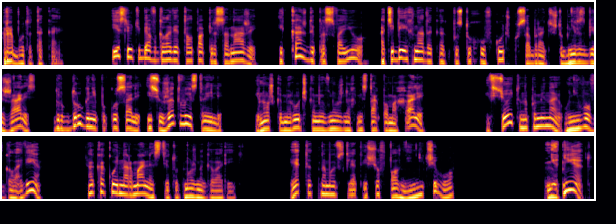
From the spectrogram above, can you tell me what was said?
Работа такая. Если у тебя в голове толпа персонажей, и каждый про свое, а тебе их надо как пастуху в кучку собрать, чтобы не разбежались, друг друга не покусали и сюжет выстроили, и ножками-ручками в нужных местах помахали. И все это, напоминаю, у него в голове. О какой нормальности тут можно говорить? Этот, на мой взгляд, еще вполне ничего. «Нет-нет»,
